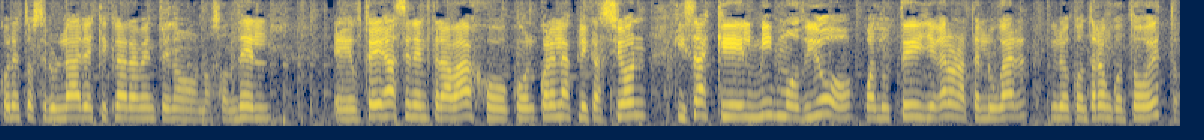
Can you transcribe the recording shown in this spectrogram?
con estos celulares que claramente no, no son de él? Eh, ustedes hacen el trabajo, ¿cuál, ¿cuál es la explicación quizás que él mismo dio cuando ustedes llegaron hasta el lugar y lo encontraron con todo esto?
